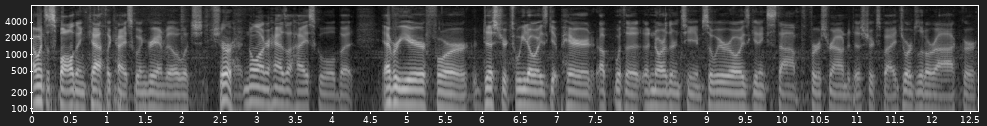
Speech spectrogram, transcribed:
I went to Spalding Catholic High School in Granville, which sure uh, no longer has a high school, but every year for districts, we'd always get paired up with a, a, northern team. So we were always getting stomped first round of districts by George Little Rock or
